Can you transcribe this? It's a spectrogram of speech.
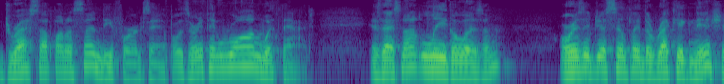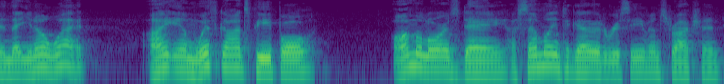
dress up on a Sunday, for example? Is there anything wrong with that? Is that not legalism? Or is it just simply the recognition that, you know what? I am with God's people on the Lord's day, assembling together to receive instruction,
